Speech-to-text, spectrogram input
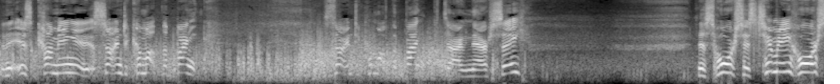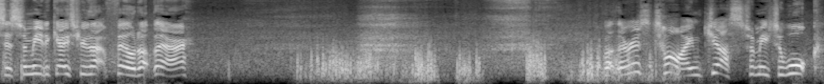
And it is coming in, it's starting to come up the bank. It's starting to come up the bank down there, see? There's horses, too many horses for me to go through that field up there. But there is time just for me to walk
